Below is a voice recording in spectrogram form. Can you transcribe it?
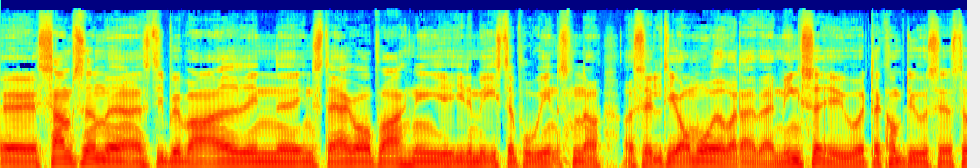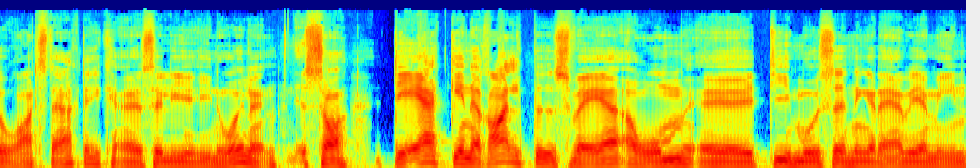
Øh, samtidig med, at altså, de bevarede en, øh, en stærk opbakning i, i det meste af provinsen, og, og selv de områder, hvor der har været minksager i øvrigt, der kom de jo til at stå ret stærkt, ikke? Øh, selv i, i Nordjylland. Så det er generelt blevet sværere at rumme øh, de modsætninger, der er, vil jeg mene.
